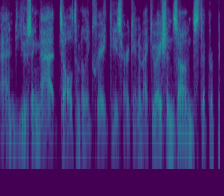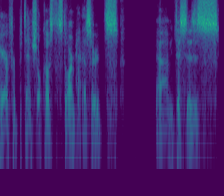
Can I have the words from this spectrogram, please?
and using that to ultimately create these hurricane evacuation zones to prepare for potential coastal storm hazards. Um, this is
